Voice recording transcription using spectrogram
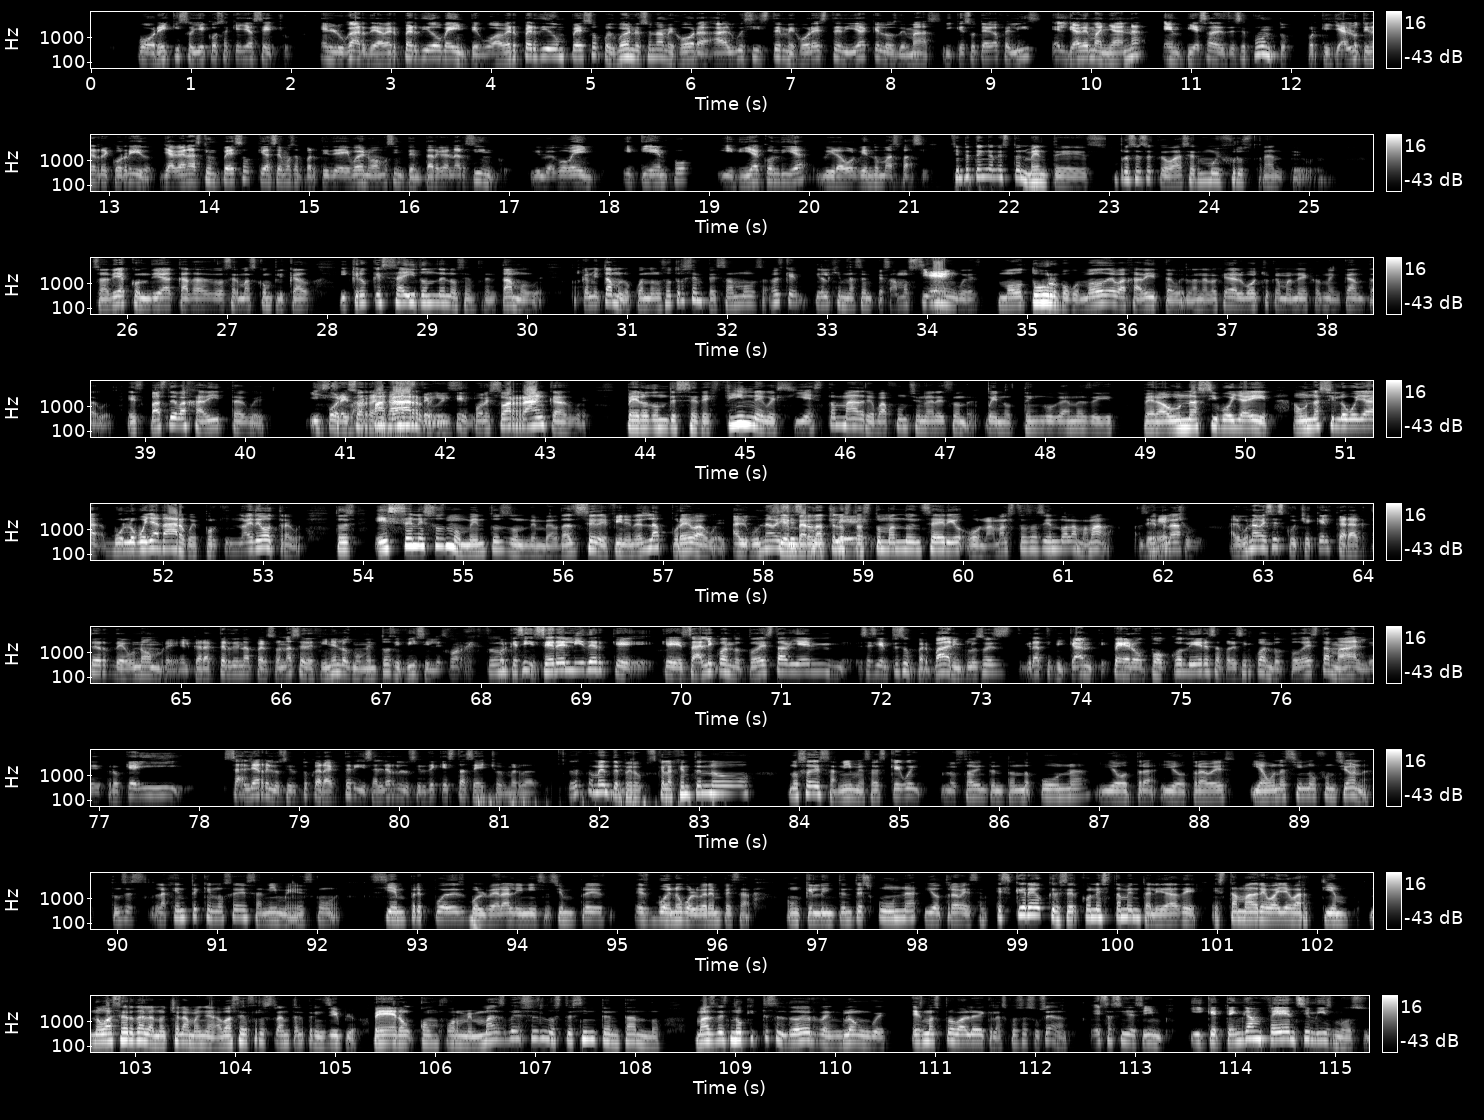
por X o Y cosa que hayas hecho, en lugar de haber perdido 20 o haber perdido un peso, pues bueno, es una mejora. Algo hiciste mejor este día que los demás y que eso te haga feliz. El día de mañana empieza desde ese punto, porque ya lo tienes recorrido. Ya ganaste un peso, ¿qué hacemos a partir de ahí? Bueno, vamos a intentar ganar 5 y luego 20. Y tiempo y día con día lo irá volviendo más fácil. Siempre tengan esto en mente, es un proceso que va a ser muy frustrante. O sea, día con día cada vez va a ser más complicado. Y creo que es ahí donde nos enfrentamos, güey. Porque admitámoslo, cuando nosotros empezamos, ¿sabes qué? Ir al gimnasio empezamos 100, güey. Modo turbo, güey. Modo de bajadita, güey. La analogía del bocho que manejas me encanta, güey. Es vas de bajadita, güey. Y, por eso arrancas, güey. Sí. Por eso arrancas, güey. Pero donde se define, güey, si esta madre va a funcionar es donde, güey, no tengo ganas de ir. Pero aún así voy a ir. Aún así lo voy a, lo voy a dar, güey. Porque no hay de otra, güey. Entonces, es en esos momentos donde en verdad se definen, es la prueba, güey. Alguna vez Si en verdad te lo estás tomando en serio o nada más estás haciendo a la mamada. de hecho, alguna vez escuché que el carácter de un hombre, el carácter de una persona se define en los momentos difíciles. Correcto. Porque sí, ser el líder que, que sale cuando todo está bien se siente súper padre, incluso es gratificante. Pero pocos líderes aparecen cuando todo está mal. Eh. Creo que ahí sale a relucir tu carácter y sale a relucir de qué estás hecho, en verdad. Exactamente, pero pues que la gente no, no se desanime, ¿sabes qué, güey? Lo he estado intentando una y otra y otra vez y aún así no funciona. Entonces, la gente que no se desanime es como siempre puedes volver al inicio, siempre es bueno volver a empezar aunque lo intentes una y otra vez. Es creo crecer con esta mentalidad de esta madre va a llevar tiempo. No va a ser de la noche a la mañana, va a ser frustrante al principio, pero conforme más veces lo estés intentando, más veces no quites el dedo del renglón, güey, es más probable de que las cosas sucedan. Es así de simple. Y que tengan fe en sí mismos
